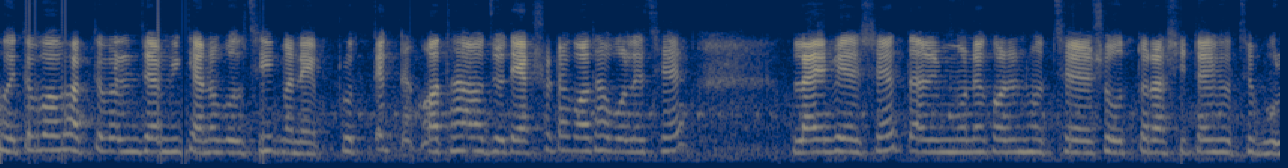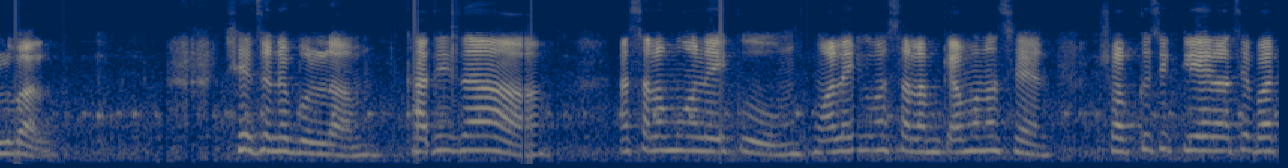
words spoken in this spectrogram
হয়তো বা ভাবতে পারেন যে আমি কেন বলছি মানে প্রত্যেকটা কথা যদি একশোটা কথা বলেছে লাইভে এসে তার মনে করেন হচ্ছে সত্তর আশিটাই হচ্ছে ভুলভাল। সেজন্য বললাম, খাদিজা, আসসালামু আলাইকুম। ওয়ালাইকুম আসসালাম, কেমন আছেন? সব কিছু ক্লিয়ার আছে বাট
